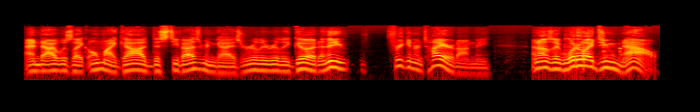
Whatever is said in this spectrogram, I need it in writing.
and I was like, oh my god, this Steve Yzerman guy is really really good, and then he freaking retired on me, and I was like, what do I do now?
